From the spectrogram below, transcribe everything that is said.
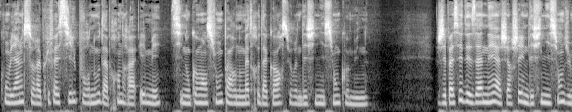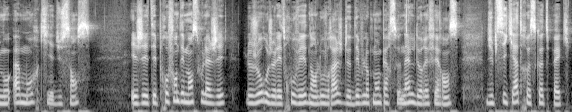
combien il serait plus facile pour nous d'apprendre à aimer si nous commencions par nous mettre d'accord sur une définition commune. J'ai passé des années à chercher une définition du mot amour qui ait du sens, et j'ai été profondément soulagée le jour où je l'ai trouvé dans l'ouvrage de développement personnel de référence du psychiatre Scott Peck,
